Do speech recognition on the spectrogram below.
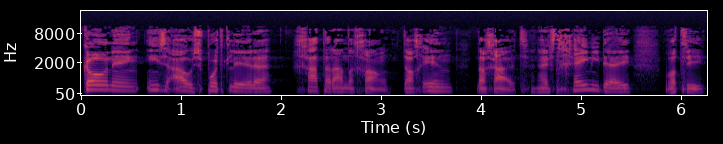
koning in zijn oude sportkleren gaat er aan de gang. Dag in, dag uit. En heeft geen idee wat hij,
